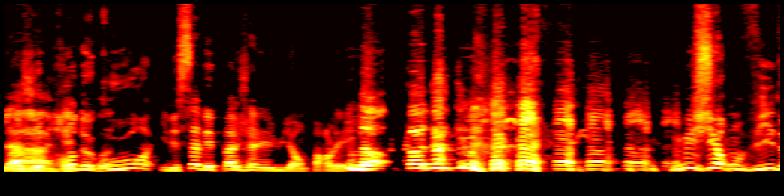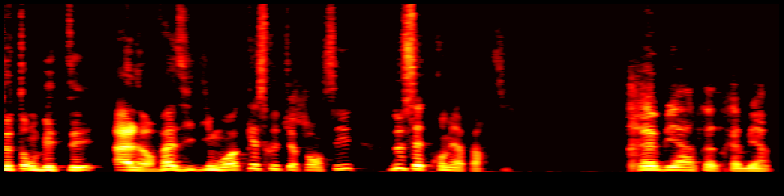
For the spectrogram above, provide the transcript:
Là, Ah, je prends de cours, il ne savait pas que j'allais lui en parler. Non, pas du tout. Mais j'ai envie de t'embêter. Alors vas-y, dis-moi, qu'est-ce que tu as pensé de cette première partie? Très bien, très très bien.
